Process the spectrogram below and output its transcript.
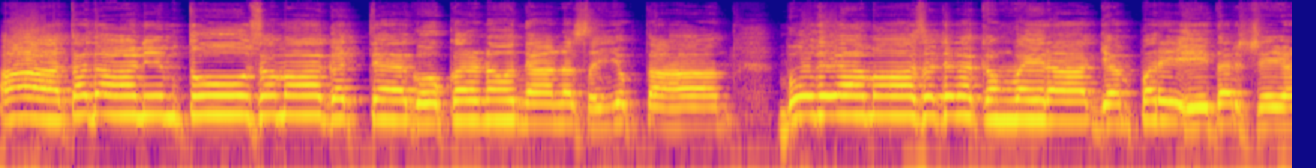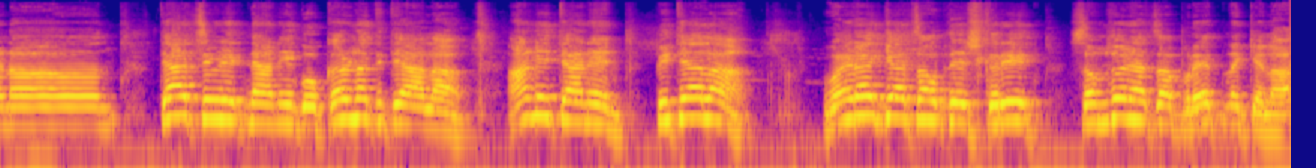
आ तदानीम तू समागत्य गोकर्ण ज्ञान संयुक्ता. बोधयामास जनकं वैराग्यम परे दर्शयण त्याच वेळी ज्ञानी गोकर्ण तिथे आला आणि त्याने पित्याला वैराग्याचा उपदेश करीत समजवण्याचा प्रयत्न केला.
